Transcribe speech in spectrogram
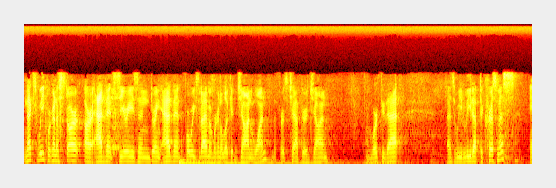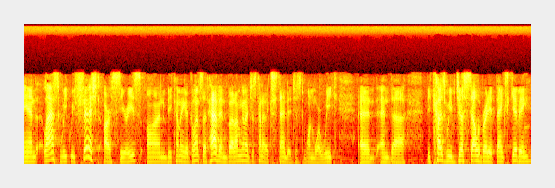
Next week, we're going to start our Advent series, and during Advent, four weeks of Advent, we're going to look at John 1, the first chapter of John, and work through that as we lead up to Christmas. And last week, we finished our series on becoming a glimpse of heaven, but I'm going to just kind of extend it just one more week. And, and uh, because we've just celebrated Thanksgiving,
